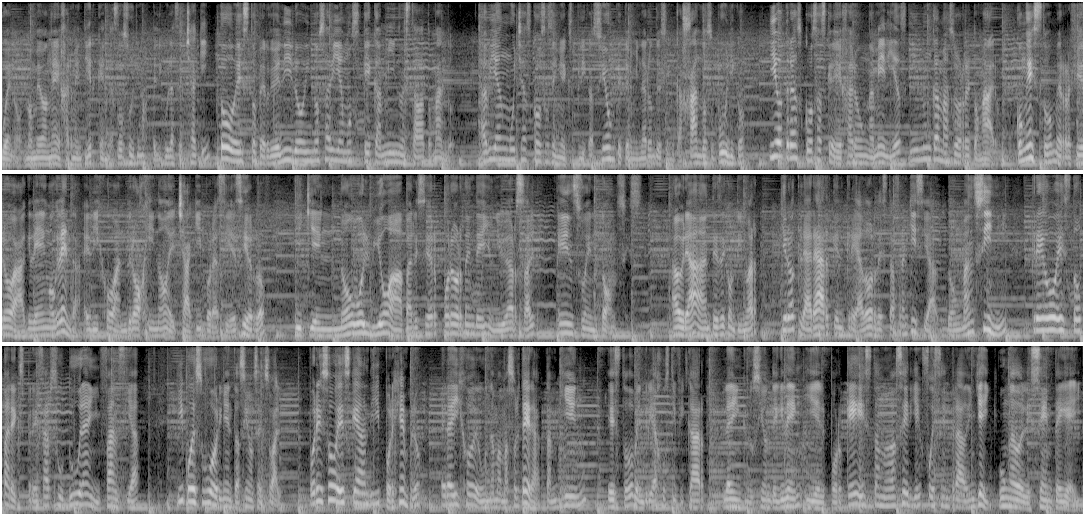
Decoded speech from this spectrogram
bueno, no me van a dejar mentir que en las dos últimas películas de Chucky, todo esto perdió el hilo y no sabíamos qué camino estaba tomando. Habían muchas cosas en explicación que terminaron desencajando a su público y otras cosas que dejaron a medias y nunca más lo retomaron. Con esto me refiero a Glenn o Glenda, el hijo andrógino de Chucky por así decirlo, y quien no volvió a aparecer por orden de Universal en su entonces. Ahora, antes de continuar, quiero aclarar que el creador de esta franquicia, Don Mancini, creó esto para expresar su dura infancia y pues su orientación sexual. Por eso es que Andy, por ejemplo, era hijo de una mamá soltera. También esto vendría a justificar la inclusión de Glenn y el por qué esta nueva serie fue centrada en Jake, un adolescente gay.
